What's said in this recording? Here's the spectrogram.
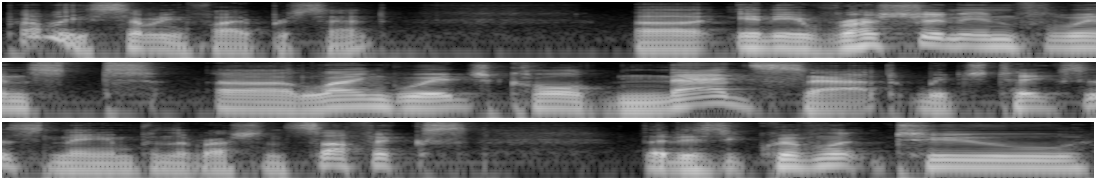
probably 75%, uh, in a Russian influenced uh, language called Nadsat, which takes its name from the Russian suffix that is equivalent to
